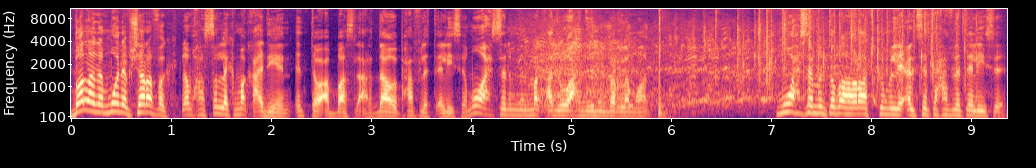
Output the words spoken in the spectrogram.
بالله نمونه بشرفك. لو محصل لك مقعدين انت وعباس العرداوي بحفلة أليسا. مو أحسن من المقعد الواحد اللي بالبرلمان. مو أحسن من تظاهراتكم اللي علستها حفلة أليسا.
